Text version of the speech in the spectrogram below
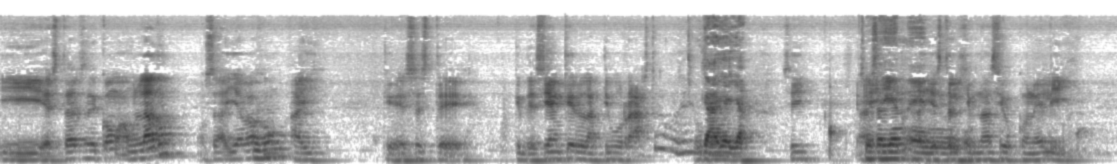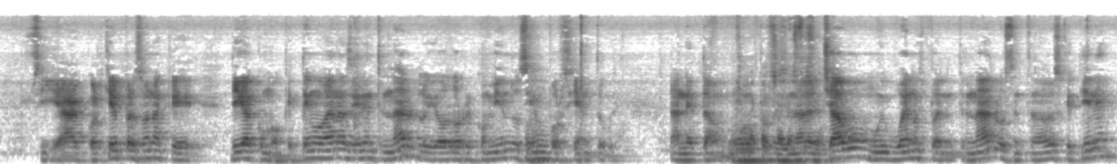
y está el CDCOM a un lado, o sea, ahí abajo, Ujú. ahí, que es este, que decían que era el antiguo rastro. Ya, ya, ya. Sí, ahí, es ahí en- ahí en- está el gimnasio con él y si a cualquier persona que diga como que tengo ganas de ir a entrenar, lo- yo lo recomiendo 100%, güey. La neta, muy la profesional el chavo, muy buenos para entrenar, los entrenadores que tienen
